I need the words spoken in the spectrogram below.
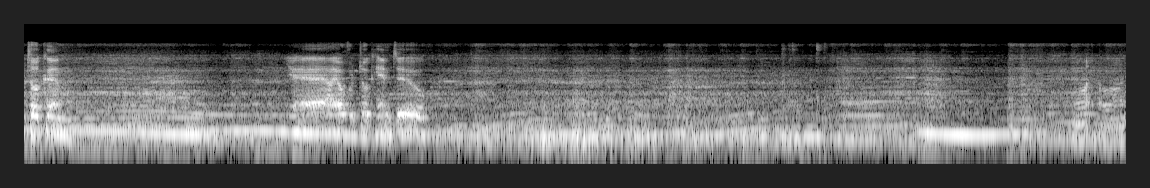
overtook him. Yeah, I overtook him too. What? Hold on.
